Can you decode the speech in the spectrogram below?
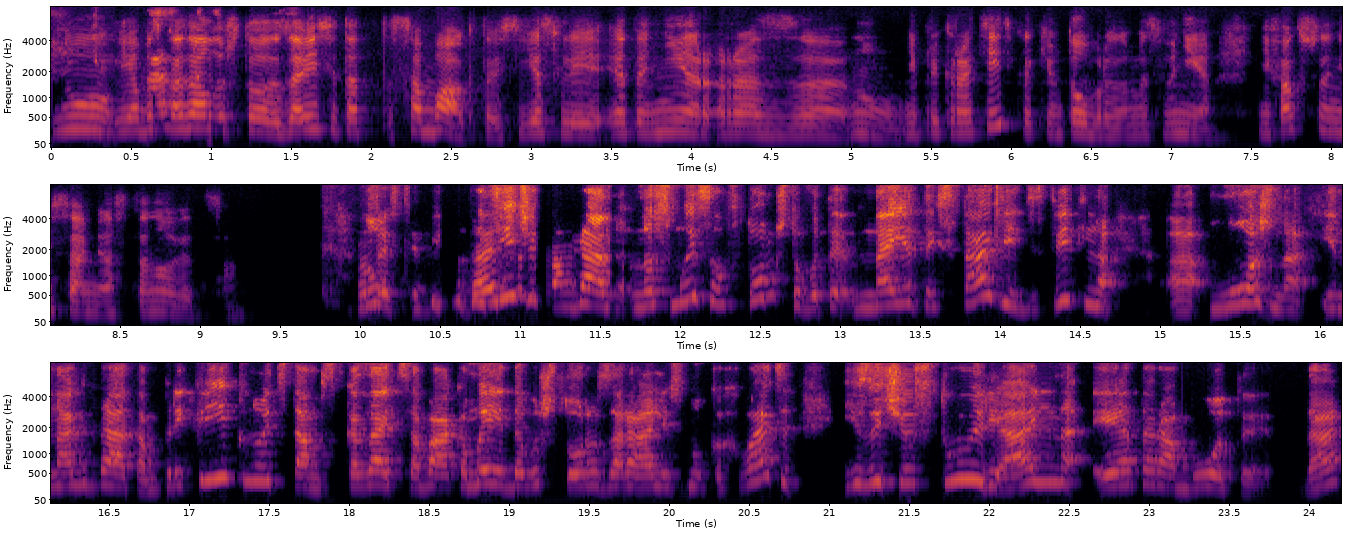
Ну, я бы сказала, что зависит от собак. То есть если это не раз, ну, не прекратить каким-то образом извне, не факт, что они сами остановятся. Ну, ну, то есть, дальше, там... да, но смысл в том, что вот э, на этой стадии действительно а, можно иногда там прикрикнуть, там сказать собакам, эй, да вы что, разорались, ну-ка, хватит, и зачастую реально это работает, да,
